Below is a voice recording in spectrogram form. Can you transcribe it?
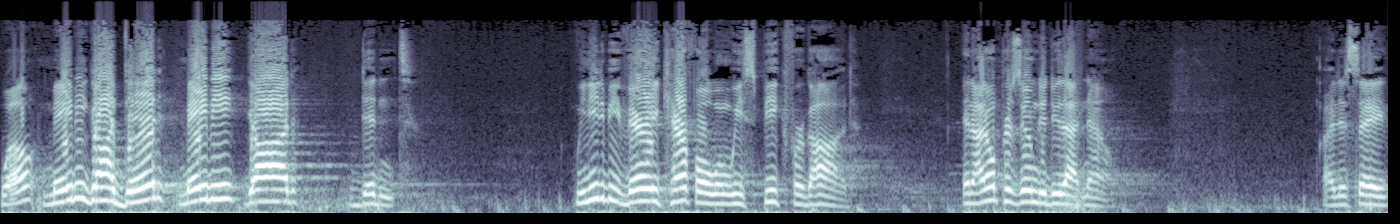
Well, maybe God did, maybe God didn't. We need to be very careful when we speak for God. And I don't presume to do that now. I just say,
